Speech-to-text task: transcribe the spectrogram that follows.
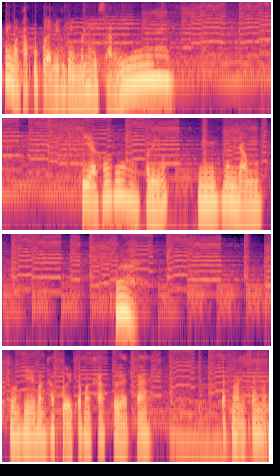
แม่งบังคับกูเปิดวินวินมันเลยสัตว์เอ้ยเกียร์เขาพอดีมั้งอืมแม่นยำโอเคบังคับเปิดก็บังคับเปิดปะสักหน่อยสักหน่อย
